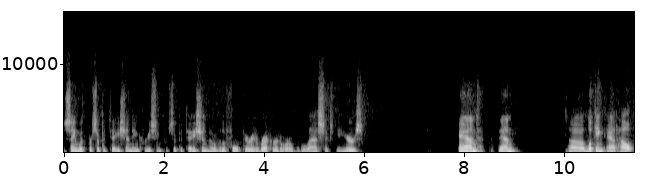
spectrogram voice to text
Same with precipitation, increasing precipitation over the full period of record or over the last 60 years. And then uh, looking at how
